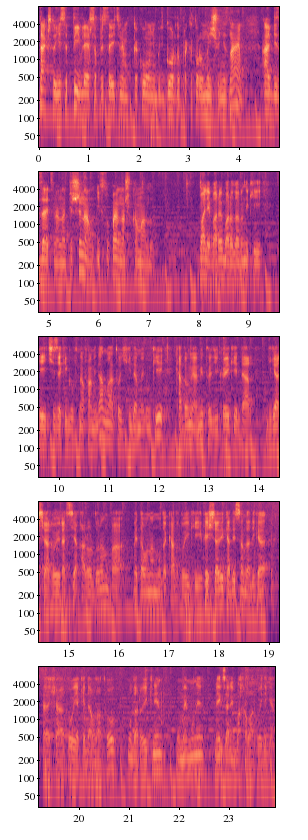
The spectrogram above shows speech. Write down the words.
Так что, если ты являешься представителем какого-нибудь города, про который мы еще не знаем, обязательно напиши нам и вступай в нашу команду. бале барои бародароне این چیزی که گفت نفهمیدن ما توجیهی دم میگم که کدام همین توجیهایی که در دیگر شهرهای روسیه قرار دارن و می‌توانند مودا کادرهایی که پیشروی کرده در دیگر شهرها یکی دولت ها مدارایی کنین و میمونیم می‌گذاریم به خبرهای دیگر.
